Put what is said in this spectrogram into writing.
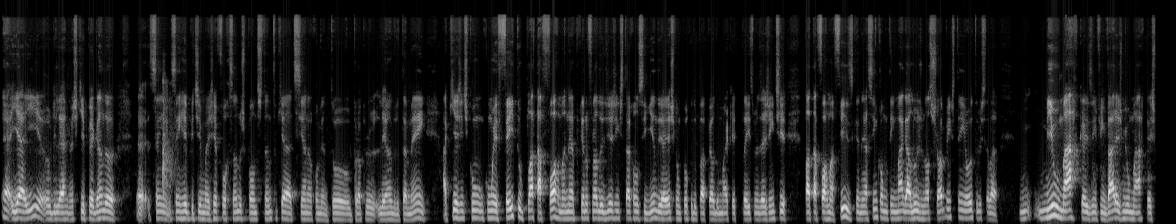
É, e aí, o Guilherme, acho que pegando é, sem, sem repetir, mas reforçando os pontos, tanto que a Tiziana comentou, o próprio Leandro também, aqui a gente com, com efeito plataforma, né? Porque no final do dia a gente está conseguindo, e aí acho que é um pouco do papel do marketplace, mas a gente, plataforma física, né? Assim como tem Magalu no nosso shopping, a gente tem outros, sei lá, mil marcas, enfim, várias mil marcas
